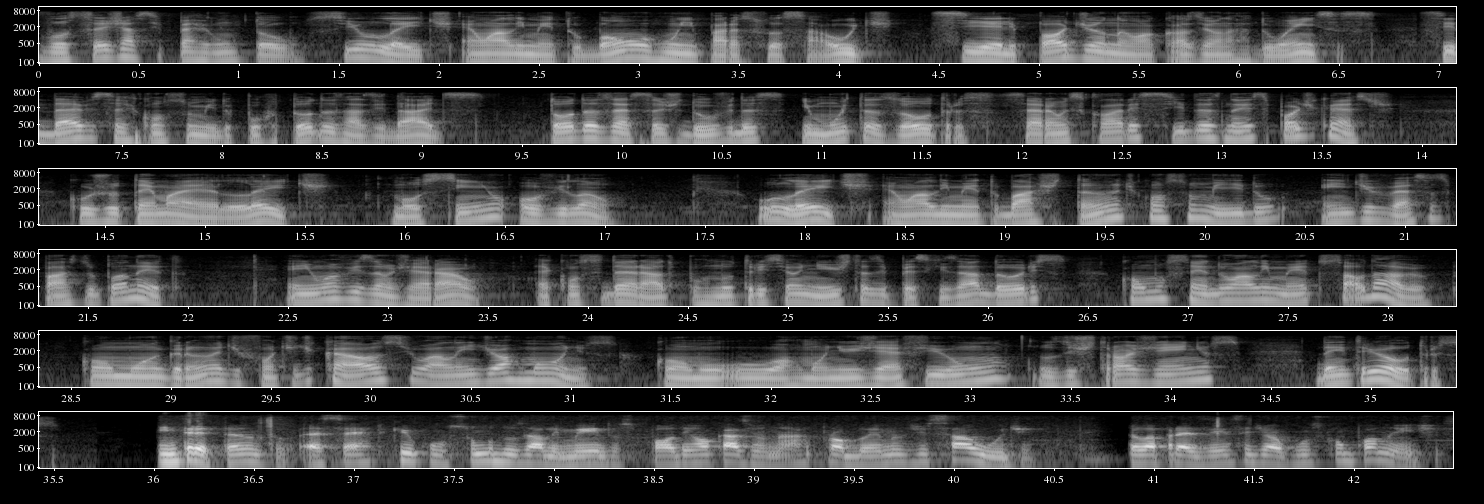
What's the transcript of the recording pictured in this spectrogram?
Você já se perguntou se o leite é um alimento bom ou ruim para sua saúde? Se ele pode ou não ocasionar doenças? Se deve ser consumido por todas as idades? Todas essas dúvidas e muitas outras serão esclarecidas nesse podcast, cujo tema é leite, mocinho ou vilão? O leite é um alimento bastante consumido em diversas partes do planeta. Em uma visão geral, é considerado por nutricionistas e pesquisadores como sendo um alimento saudável, como uma grande fonte de cálcio, além de hormônios, como o hormônio IGF-1, os estrogênios, dentre outros. Entretanto, é certo que o consumo dos alimentos podem ocasionar problemas de saúde, pela presença de alguns componentes.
